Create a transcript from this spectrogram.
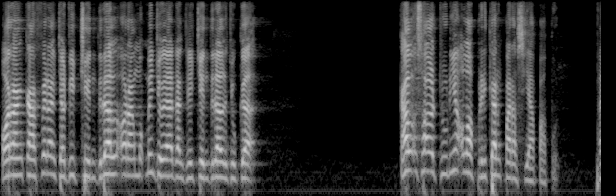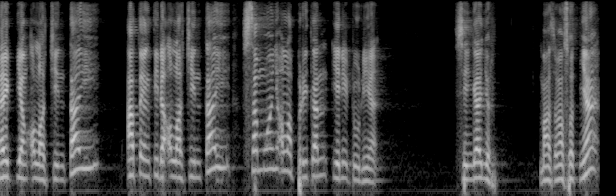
Orang kafir yang jadi jenderal, orang mukmin juga yang jadi jenderal juga. Kalau soal dunia Allah berikan para siapa pun. Baik yang Allah cintai atau yang tidak Allah cintai, semuanya Allah berikan ini dunia. Sehingga maksudnya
